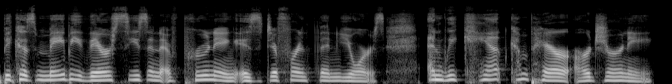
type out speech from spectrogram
because maybe their season of pruning is different than yours. And we can't compare our journey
